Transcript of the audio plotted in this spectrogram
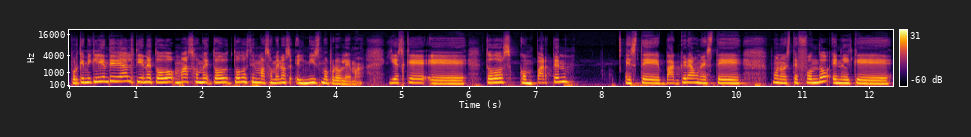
porque mi cliente ideal tiene todo, más o menos, todos tienen más o menos el mismo problema. Y es que eh, todos comparten este background, este, bueno, este fondo en el que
